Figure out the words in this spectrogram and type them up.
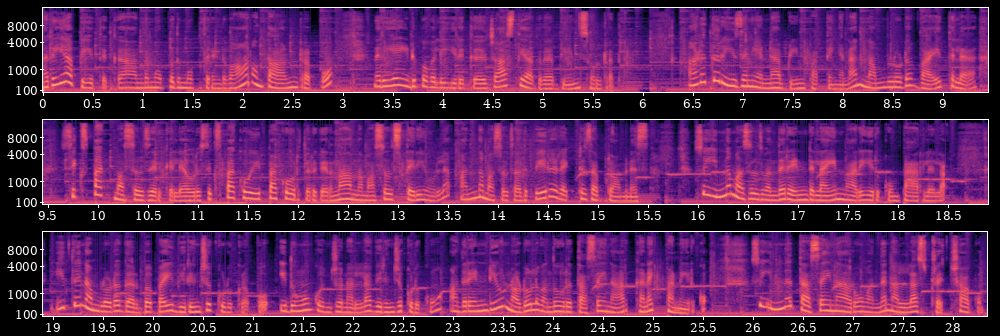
நிறையா பேத்துக்கு அந்த முப்பது முப்பத்தி ரெண்டு வாரம் தாண்டுறப்போ நிறைய இடுப்பு வலி இருக்குது ஜாஸ்தி ஆகுது அப்படின்னு சொல்கிறது அடுத்த ரீசன் என்ன அப்படின்னு பார்த்தீங்கன்னா நம்மளோட வயத்தில் சிக்ஸ் பேக் மசில்ஸ் இருக்கு இல்லையா? ஒரு சிக்ஸ் பேக்கோ எயிட் பேக்கோ ஒருத்தருக்கு இருந்தால் அந்த மசில்ஸ் தெரியும்ல? அந்த மசில்ஸ் அது பேர் ரெக்டஸ் அப்டாமினஸ் ஸோ இந்த மசில்ஸ் வந்து ரெண்டு லைன் மாதிரி இருக்கும் பேரலாக இது நம்மளோட கர்ப்பப்பை விரிஞ்சு கொடுக்குறப்போ இதுவும் கொஞ்சம் நல்லா விரிஞ்சு கொடுக்கும். அது ரெண்டையும் நடுவில் வந்து ஒரு தசைநார் கனெக்ட் பண்ணியிருக்கும். ஸோ இந்த தசைநாரும் வந்து நல்லா ஸ்ட்ரெச் ஆகும்.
